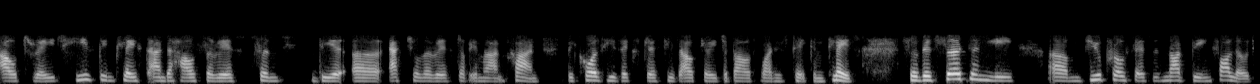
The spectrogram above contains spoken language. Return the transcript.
outrage. He's been placed under house arrest since the uh, actual arrest of Imran Khan because he's expressed his outrage about what has taken place. So there's certainly um, due process is not being followed.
